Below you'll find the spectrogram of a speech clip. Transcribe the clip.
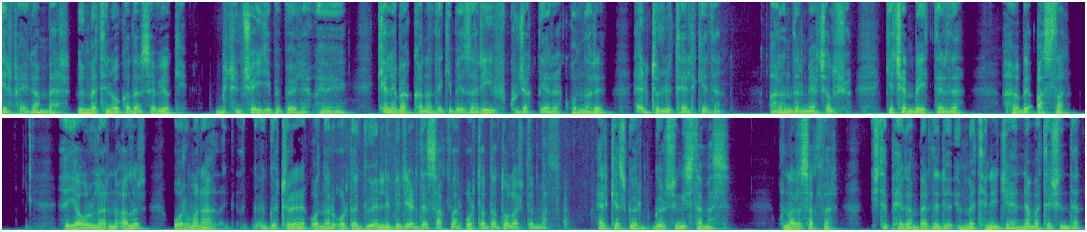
bir peygamber. Ümmetini o kadar seviyor ki bütün şey gibi böyle e, kelebek kanadı gibi zarif kucaklayarak onları her türlü tehlikeden arındırmaya çalışıyor. Geçen beyitlerde e, bir aslan e, yavrularını alır ormana götürerek onları orada güvenli bir yerde saklar. Ortada dolaştırmaz. Herkes gör, görsün istemez. Onları saklar. İşte peygamber de diyor ümmetini cehennem ateşinden,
